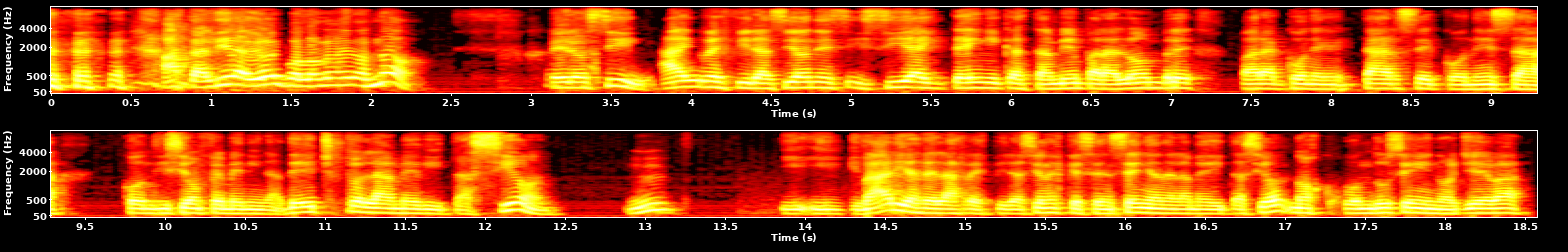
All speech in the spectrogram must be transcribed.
hasta el día de hoy por lo menos no. Pero sí, hay respiraciones y sí hay técnicas también para el hombre para conectarse con esa condición femenina. De hecho, la meditación y, y, varias de las respiraciones que se enseñan en la meditación nos conducen y nos lleva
